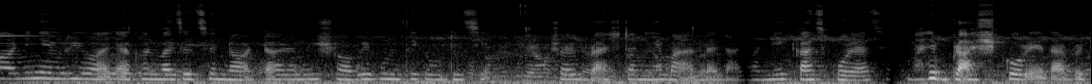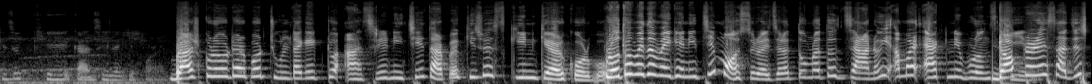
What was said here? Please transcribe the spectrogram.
মর্নিং এভরিওয়ান এখন বাজে হচ্ছে নটা আর আমি সবে ঘুম থেকে উঠেছি। সবাই ব্রাশটা নিয়ে বারান্দায় দাঁড়িয়ে অনেক কাজ পড়ে আছে। মানে ব্রাশ করে তারপর কিছু খেয়ে কাজে লেগে পড়া। ব্রাশ করে ওঠার পর চুলটাকে একটু আঁচড়ে নিচ্ছি তারপর কিছু স্কিন কেয়ার করব। প্রথমে তো মেখে নিচ্ছি ময়শ্চারাইজার আর তোমরা তো জানোই আমার একনে ব্রোন ডক্টরের সাজেস্ট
